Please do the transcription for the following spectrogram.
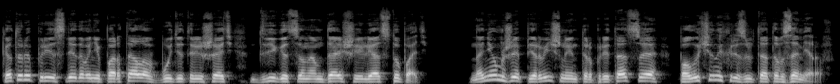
который при исследовании порталов будет решать, двигаться нам дальше или отступать. На нем же первичная интерпретация полученных результатов замеров.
